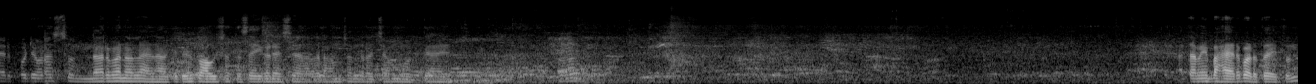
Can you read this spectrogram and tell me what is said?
एअरपोर्ट एवढा सुंदर बनवला आहे ना की तुम्ही पाहू शकता इकडे अशा रामचंद्राच्या मूर्त्या आहेत. आता मी बाहेर पडतो इथून.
